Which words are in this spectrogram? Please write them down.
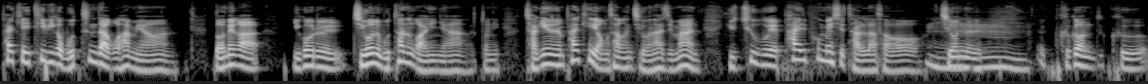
8K TV가 못 튼다고 하면 너네가 이거를 지원을 못 하는 거 아니냐 그랬더니 자기는 8K 영상은 지원하지만 유튜브의 파일 포맷이 달라서 지원을 음, 그건 그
